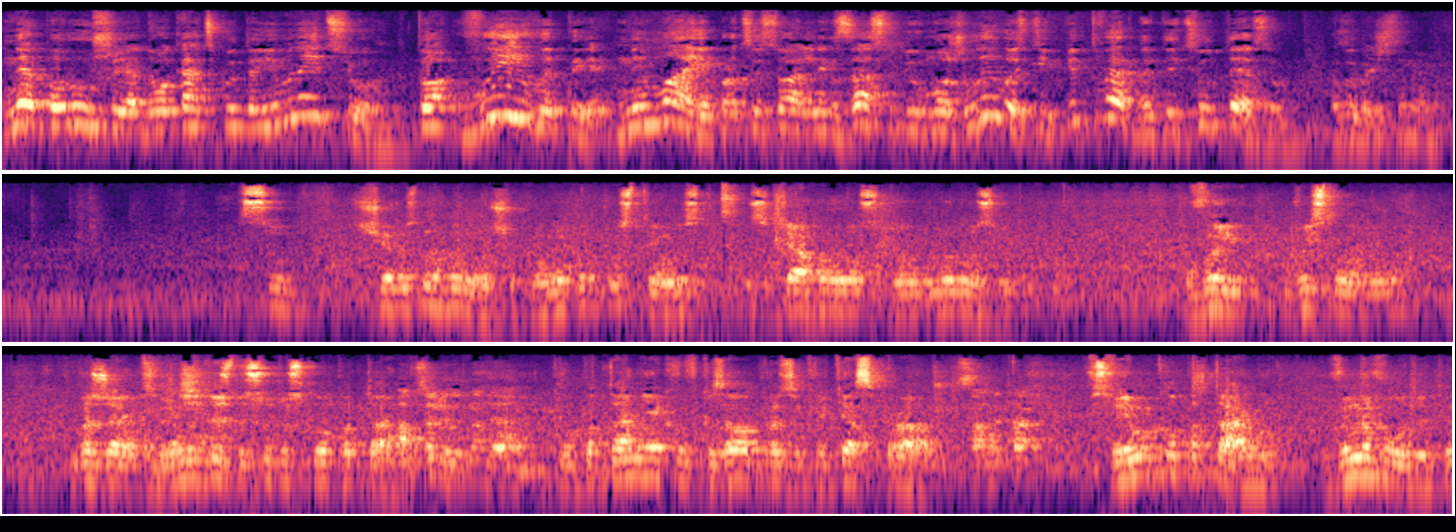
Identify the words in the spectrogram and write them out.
не порушує адвокатську таємницю, то виявити немає процесуальних засобів можливості підтвердити цю тезу. Вибачте. Суд ще раз наголошую про неприпустимість затягування судового розгляду. Ви висловили бажання звернутися до суду з клопотанням. Абсолютно, так. Да. Клопотання, як ви вказали, про закриття справи. Саме так. В своєму клопотанні ви наводите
